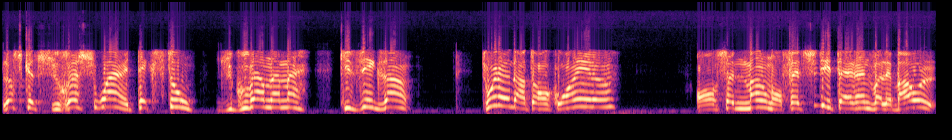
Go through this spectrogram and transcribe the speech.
lorsque tu reçois un texto du gouvernement qui dit exemple, toi là dans ton coin là, on se demande, on fait-tu des terrains de volleyball,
